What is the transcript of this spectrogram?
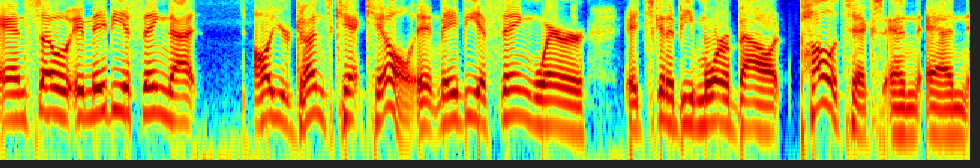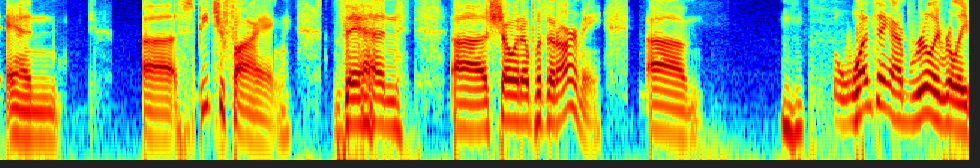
and so it may be a thing that all your guns can't kill. It may be a thing where it's going to be more about politics and and and uh, speechifying than uh, showing up with an army. Um, mm-hmm. One thing I'm really really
